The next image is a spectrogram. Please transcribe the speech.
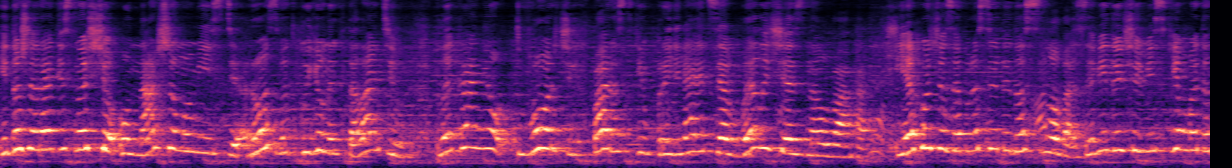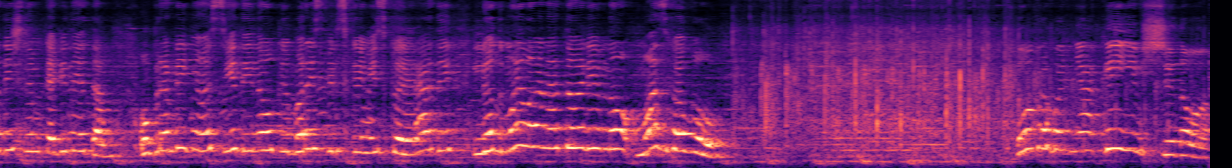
І дуже радісно, що у нашому місті розвитку юних талантів, плеканню творчих паростків приділяється величезна увага. І я хочу запросити до слова завідуючу міським методичним кабінетом управління освіти і науки Бориспільської міської ради Людмилу Анатоліївну Мозгову. Доброго дня, Київщино!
